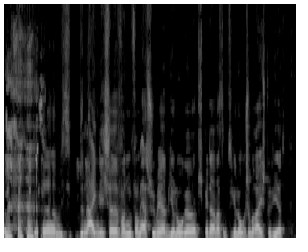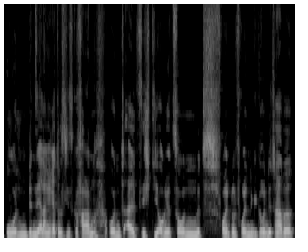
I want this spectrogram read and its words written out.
ich, äh, ich bin eigentlich äh, von, vom Erststudium her Biologe, habe später was im psychologischen Bereich studiert und bin sehr lange Rettungsdienst gefahren. Und als ich die Organisation mit Freunden und Freundinnen gegründet habe,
